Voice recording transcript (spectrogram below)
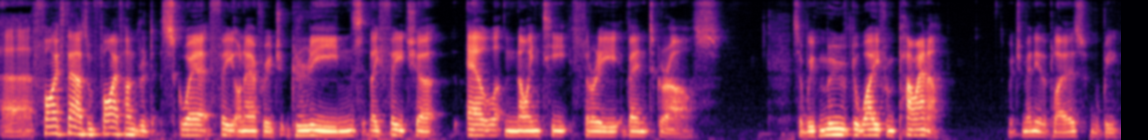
Uh, 5,500 square feet on average greens. They feature L93 bent grass. So we've moved away from Poa annua, which many of the players will be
